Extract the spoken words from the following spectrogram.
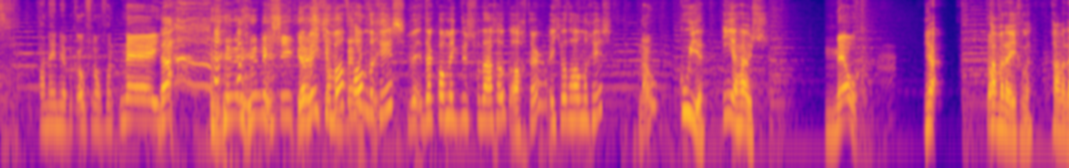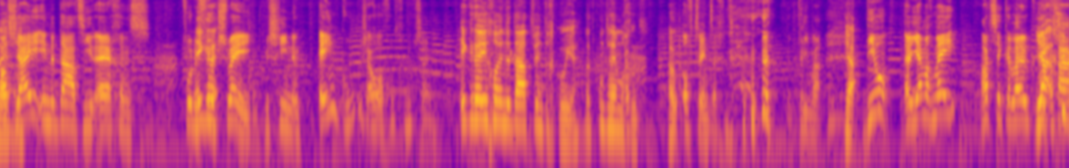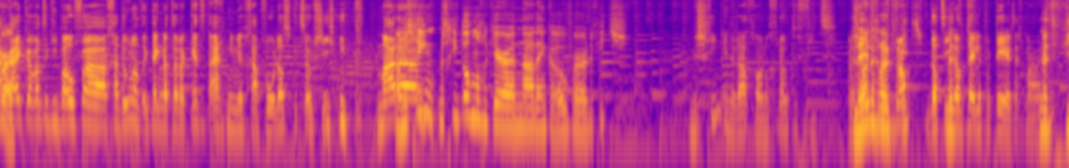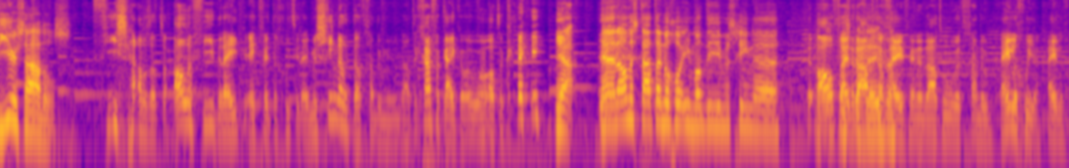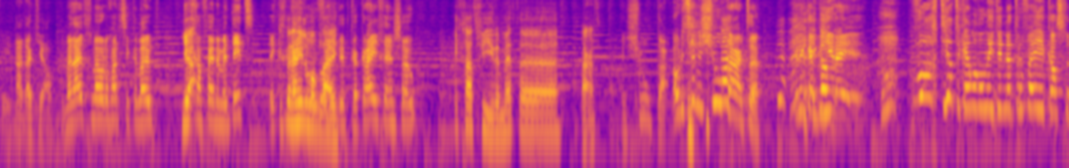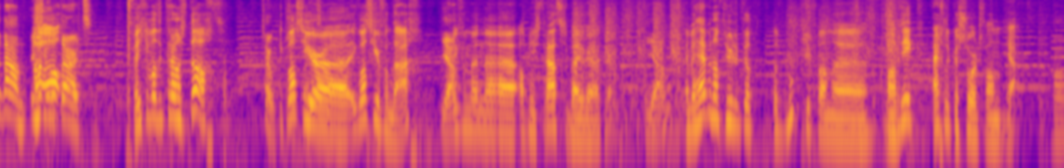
Oh nee, nu heb ik overal van... Nee! Ja. nu zie ik... Ja, weet je wat belletjes. handig is? Daar kwam ik dus vandaag ook achter. Weet je wat handig is? Nou, Koeien in je huis. melk. Ja, Dat- gaan we regelen. Gaan we regelen. Als jij inderdaad hier ergens voor de feng shui misschien een één koe zou al goed genoeg zijn. Ik regel inderdaad 20 koeien. Dat komt helemaal goed. Of twintig. Prima. Ja. Deal. Eh, jij mag mee. Hartstikke leuk. Ja, ik ga super. kijken wat ik hierboven eh, ga doen. Want ik denk dat de raket het eigenlijk niet meer gaat worden als ik het zo zie. maar Maar eh, misschien, misschien toch nog een keer eh, nadenken over de fiets. misschien inderdaad gewoon een grote fiets. En Een hele grote trap fiets. Dat hij Met- dan teleporteert, zeg maar. Met vier zadels. Vier zadels, dat we alle vier erheen... Ik vind het een goed idee. Misschien dat ik dat ga doen inderdaad. Ik ga even kijken hoe wat, oké? Ja. En anders staat daar nog wel iemand die je misschien... eh, Altijd raad kan geven. geven inderdaad hoe we het gaan doen. Hele goeie, hele goeie. Nou, dankjewel. Je bent uitgenodigd, hartstikke leuk. Ja. Ik ga verder met dit. Ik, ben helemaal blij. ik dit kan krijgen en zo. Ik ga het vieren met eh taart. Een Schultaart. Oh, dit zijn de Schultaarten. En ik heb Ik hier een... Oh, wacht, die had ik helemaal nog niet in de trofeeënkast gedaan. Een Oh, oh. Weet je wat ik trouwens dacht? Zo, Ik was hier, eh, ik was hier vandaag. Ja, Even mijn eh, administratie bijwerken. ja. En we hebben natuurlijk dat, dat boekje van, eh, van Rick. Eigenlijk een soort van, ja, Oh,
